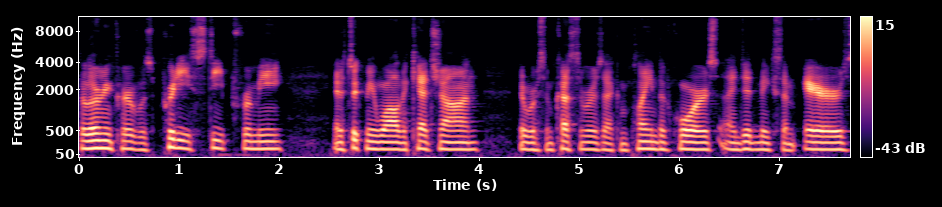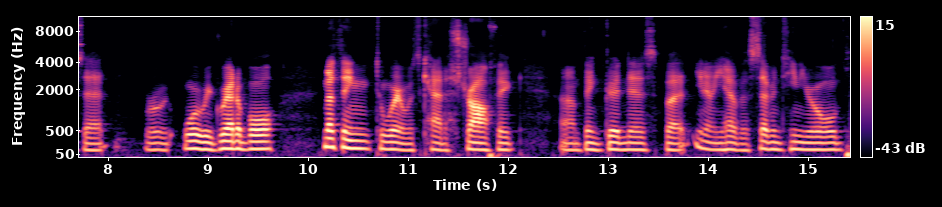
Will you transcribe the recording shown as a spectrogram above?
the learning curve was pretty steep for me, and it took me a while to catch on. There were some customers that complained, of course, and I did make some errors that were, were regrettable. Nothing to where it was catastrophic, um, thank goodness. But you know, you have a 17 year old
